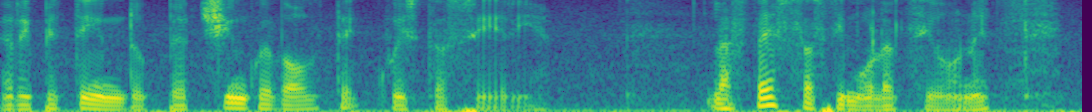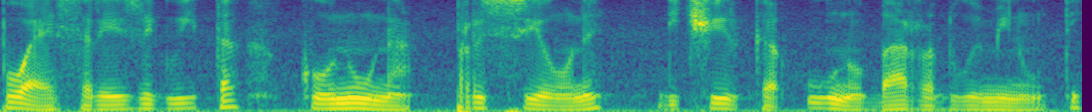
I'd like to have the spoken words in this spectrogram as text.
ripetendo per 5 volte questa serie. La stessa stimolazione può essere eseguita con una pressione di circa 1-2 minuti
